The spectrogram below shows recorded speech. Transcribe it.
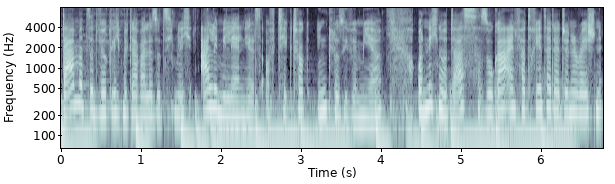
Damit sind wirklich mittlerweile so ziemlich alle Millennials auf TikTok, inklusive mir. Und nicht nur das, sogar ein Vertreter der Generation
